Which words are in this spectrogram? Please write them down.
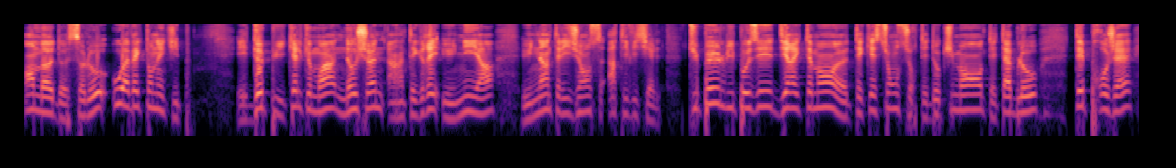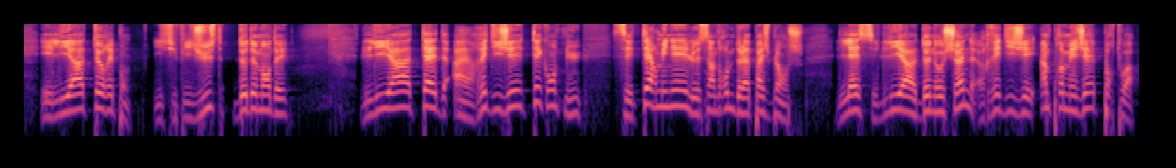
en mode solo ou avec ton équipe. Et depuis quelques mois, Notion a intégré une IA, une intelligence artificielle. Tu peux lui poser directement euh, tes questions sur tes documents, tes tableaux, tes projets, et l'IA te répond. Il suffit juste de demander. L'IA t'aide à rédiger tes contenus. C'est terminé le syndrome de la page blanche. Laisse l'IA de Notion rédiger un premier jet pour toi.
